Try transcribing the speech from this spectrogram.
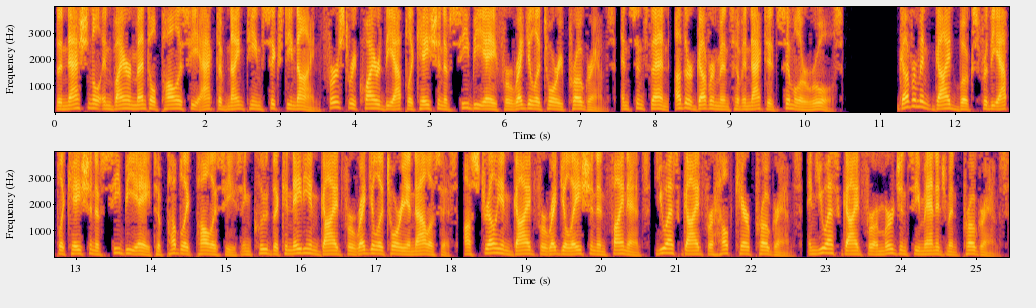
the National Environmental Policy Act of 1969 first required the application of CBA for regulatory programs, and since then, other governments have enacted similar rules. Government guidebooks for the application of CBA to public policies include the Canadian Guide for Regulatory Analysis, Australian Guide for Regulation and Finance, U.S. Guide for Health Care Programs, and U.S. Guide for Emergency Management Programs.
